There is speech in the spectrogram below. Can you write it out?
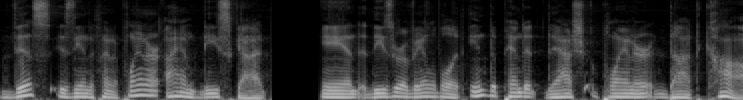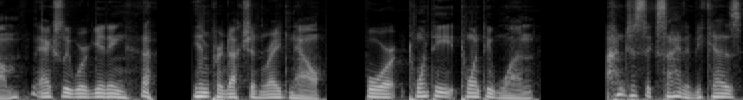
This is the Independent Planner. I am D. Scott, and these are available at independent-planner.com. Actually, we're getting in production right now for 2021. I'm just excited because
